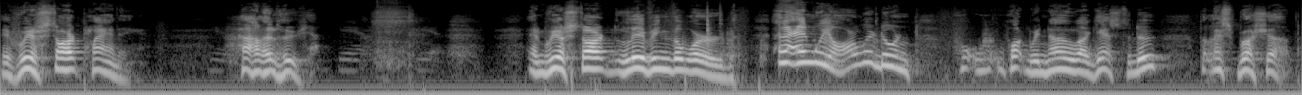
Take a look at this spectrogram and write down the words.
if we'd start planting, hallelujah, and we'll start living the Word. And, and we are. We're doing what we know, I guess, to do, but let's brush up.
